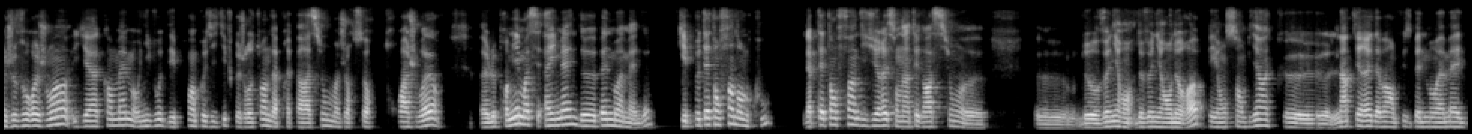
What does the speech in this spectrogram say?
je vous rejoins. Il y a quand même, au niveau des points positifs que je retourne de la préparation, moi, je ressors trois joueurs. Euh, le premier, moi, c'est de Ben Mohamed, qui est peut-être enfin dans le coup. Il a peut-être enfin digéré son intégration euh, euh, de, venir en, de venir en Europe. Et on sent bien que l'intérêt d'avoir en plus Ben Mohamed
